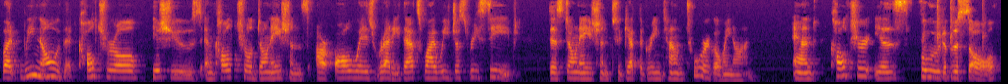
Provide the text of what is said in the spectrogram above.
But we know that cultural issues and cultural donations are always ready. That's why we just received this donation to get the Greentown tour going on. And culture is food of the soul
